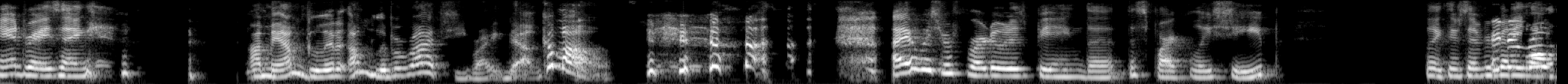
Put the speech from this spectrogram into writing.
Hand raising. I mean, I'm glitter, I'm Liberace right now. Come on. I always refer to it as being the the sparkly sheep. Like there's everybody else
